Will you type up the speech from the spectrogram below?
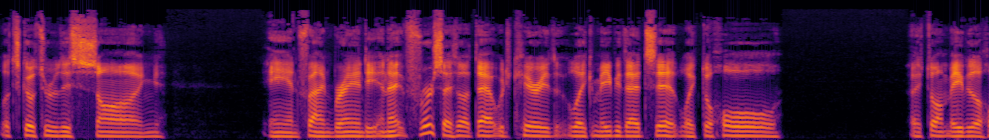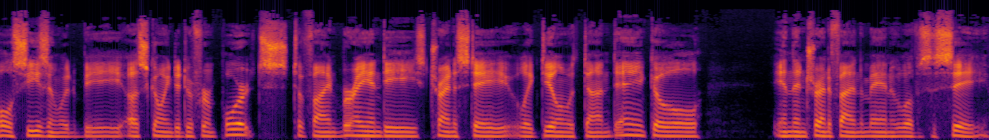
let's go through this song and find Brandy. And at first I thought that would carry, like, maybe that's it. Like the whole, I thought maybe the whole season would be us going to different ports to find Brandy, trying to stay, like, dealing with Don Dankel, and then trying to find the man who loves the sea.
